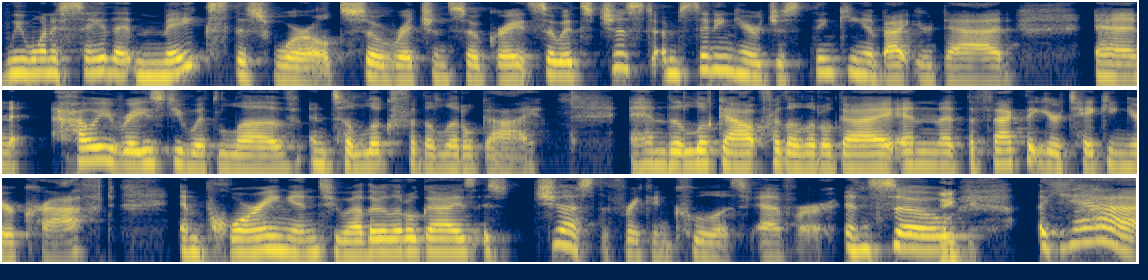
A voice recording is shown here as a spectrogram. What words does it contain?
we want to say that makes this world so rich and so great. So it's just, I'm sitting here just thinking about your dad and how he raised you with love and to look for the little guy and to look out for the little guy. And that the fact that you're taking your craft and pouring into other little guys is just the freaking coolest ever. And so, yeah,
